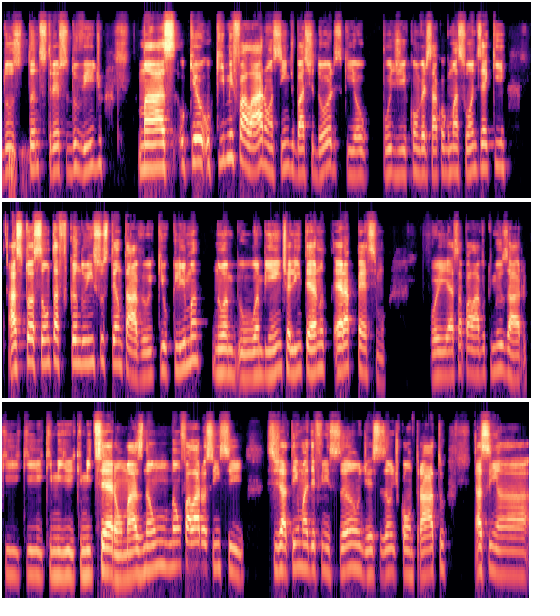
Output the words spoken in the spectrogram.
dos tantos trechos do vídeo, mas o que, o que me falaram assim de bastidores que eu pude conversar com algumas fontes é que a situação está ficando insustentável e que o clima no o ambiente ali interno era péssimo. Foi essa palavra que me usaram, que, que, que, me, que me disseram, mas não, não falaram assim se, se já tem uma definição de rescisão de contrato. Assim, a,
